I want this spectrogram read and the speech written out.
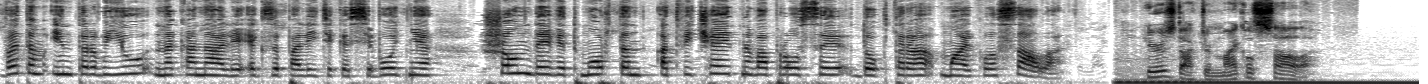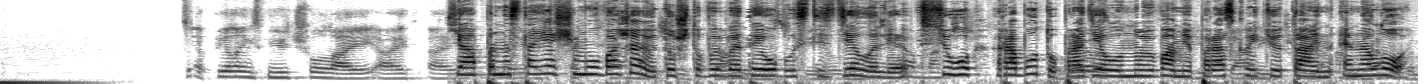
В этом интервью на канале «Экзополитика сегодня» Шон Дэвид Мортон отвечает на вопросы доктора Майкла Сала. Here's Dr. Michael Sala. Я по-настоящему уважаю то, что вы в этой области сделали, всю работу, проделанную вами по раскрытию тайн НЛО.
